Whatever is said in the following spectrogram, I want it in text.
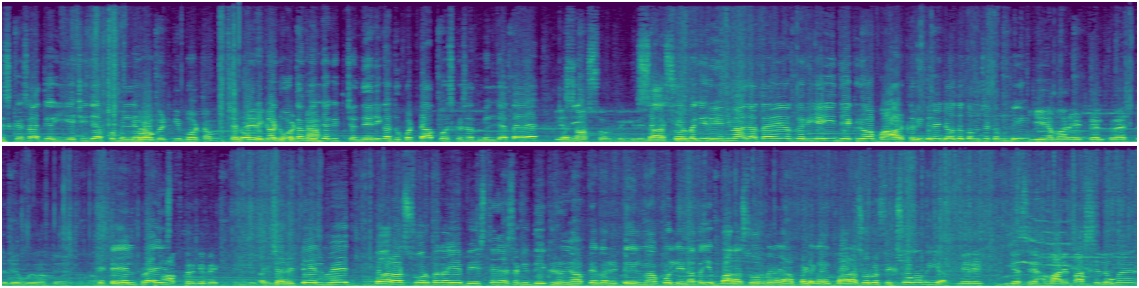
इसके साथ ये चीज़ें आपको मिलने वाली की बॉटम चंदेरी का बॉटम मिल जाएगी चंदेरी का दुपट्टा आपको इसके साथ मिल जाता है। सात सौ रुपए की सात सौ रुपए की रेंज में आ जाता है। अगर यही देख रहे हो आप बाहर खरीदने जाओ तो कम से कम भी। ये हमारे ट्रेल प्राइस डले हुए होते हैं। रिटेल प्राइस आप करके बेचते हैं अच्छा रिटेल में बारह सौ रुपए का ये बेचते हैं जैसा कि देख रहे हो यहाँ पे अगर रिटेल में आपको लेना तो ये बारह सौ रुपए का यहाँ पड़ेगा। बारह सौ रुपए फिक्स होगा भैया? मेरे जैसे हमारे पास से लोग हैं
